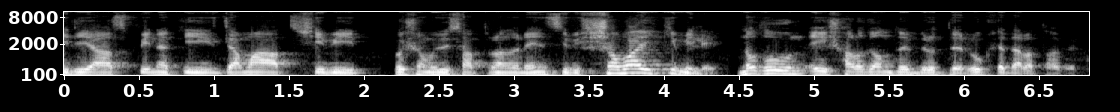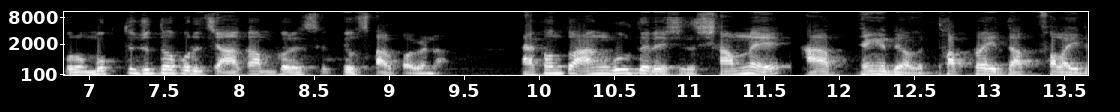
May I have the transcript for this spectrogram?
ইলিয়াস, পিনাকি, জামাত, শিবির বৈষম্যদী ছাত্র আন্দোলন এনসিবি সবাইকে মিলে নতুন এই ষড়যন্ত্রের বিরুদ্ধে রুখে দাঁড়াতে হবে। কোনো মুক্তিযুদ্ধ পরিচয় আকাম করেছে, কেউ ছাড় পাবে না। এখন তো আঙ্গুল তেরে এসেছে সামনে হাত ভেঙে দেওয়া হবে থাপড়াই দাঁত ফালাই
